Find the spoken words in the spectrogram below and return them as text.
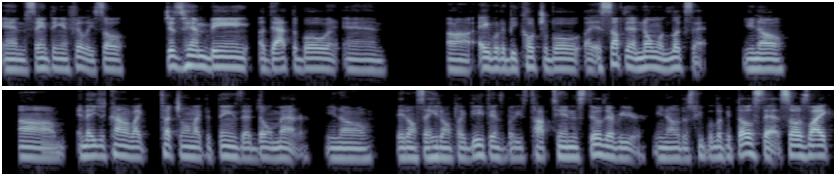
and the same thing in Philly. So just him being adaptable and, uh, able to be coachable, like it's something that no one looks at, you know. Um, and they just kind of like touch on like the things that don't matter, you know. they don't say he don't play defense, but he's top 10 in steals every year. You know, there's people look at those stats. So it's like,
